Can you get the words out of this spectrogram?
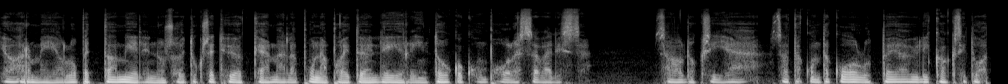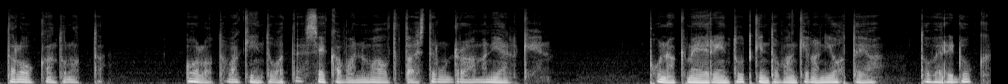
ja armeija lopettaa mielenosoitukset hyökkäämällä punapaitojen leiriin toukokuun puolessa välissä. Saldoksi jää satakunta kuollutta ja yli 2000 loukkaantunutta. Olot vakiintuvat sekavan valtataistelun draaman jälkeen. Punakmeeriin tutkintovankilan johtaja Toveri Duk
